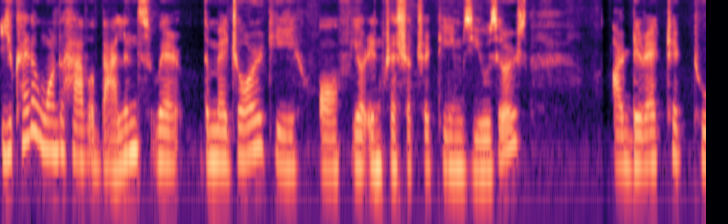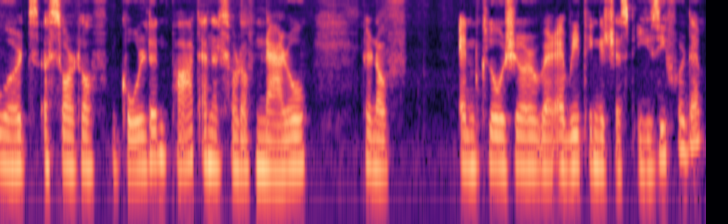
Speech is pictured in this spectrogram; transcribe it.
you kind of want to have a balance where the majority of your infrastructure team's users are directed towards a sort of golden path and a sort of narrow kind of enclosure where everything is just easy for them.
